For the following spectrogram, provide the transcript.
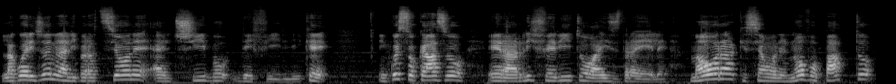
la guarigione e la liberazione è il cibo dei figli, che in questo caso era riferito a Israele, ma ora che siamo nel nuovo patto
